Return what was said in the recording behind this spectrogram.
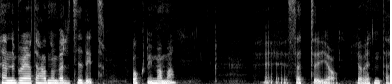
Henne började jag ta hand om väldigt tidigt och min mamma. Eh, så att ja, jag vet inte.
